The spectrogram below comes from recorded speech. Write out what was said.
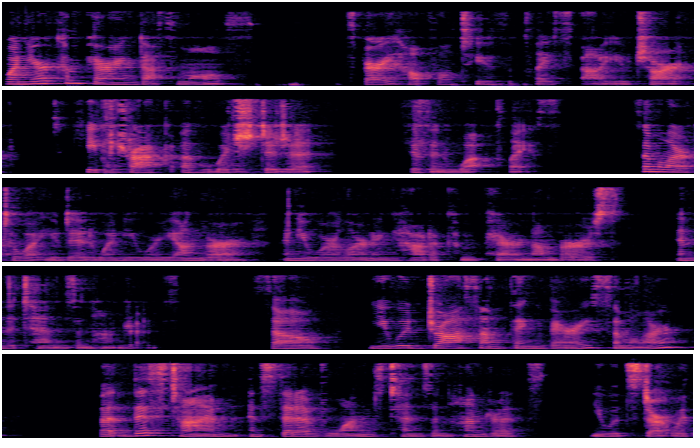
When you're comparing decimals, it's very helpful to use a place value chart to keep track of which digit is in what place. Similar to what you did when you were younger and you were learning how to compare numbers in the tens and hundreds. So you would draw something very similar, but this time, instead of ones, tens, and hundreds, you would start with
